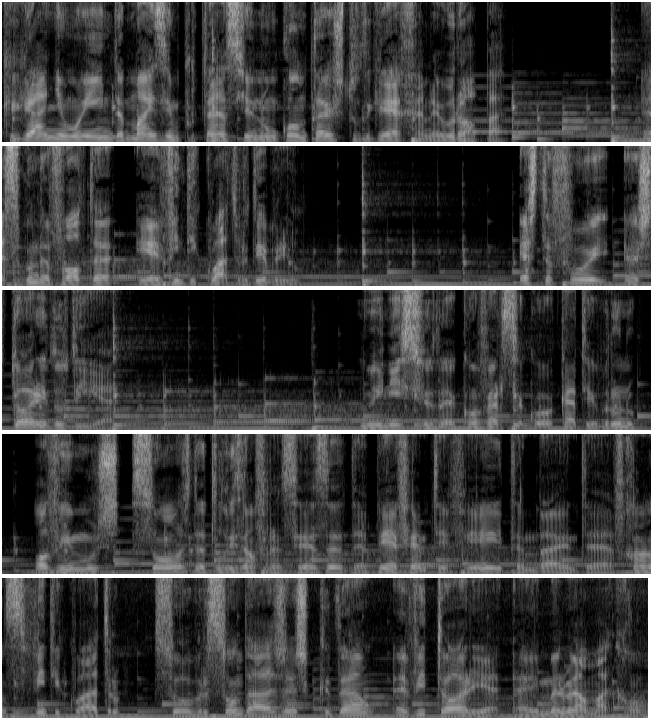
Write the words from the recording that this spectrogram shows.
que ganham ainda mais importância num contexto de guerra na Europa. A segunda volta é a 24 de abril. Esta foi a história do dia. No início da conversa com a Cátia Bruno, Ouvimos sons da televisão francesa, da BFM TV e também da France 24 sobre sondagens que dão a vitória a Emmanuel Macron.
